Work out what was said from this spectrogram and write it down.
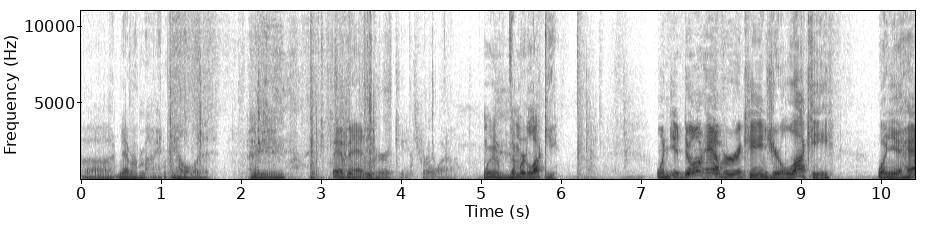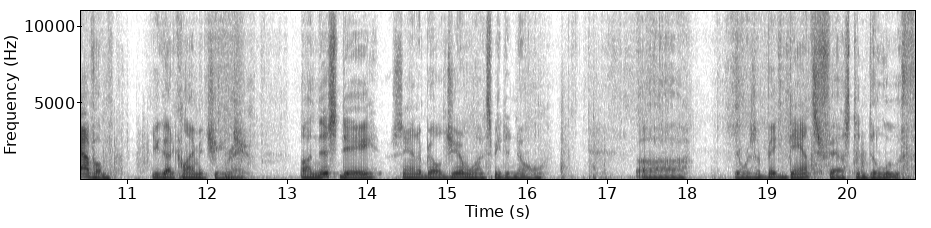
Uh, never mind. The hell with it. I mean, We haven't had any hurricanes for a while. we, then we're lucky. When you don't have hurricanes, you're lucky. When you have them, you got climate change. On this day, Sanibel Jim wants me to know uh, there was a big dance fest in Duluth.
